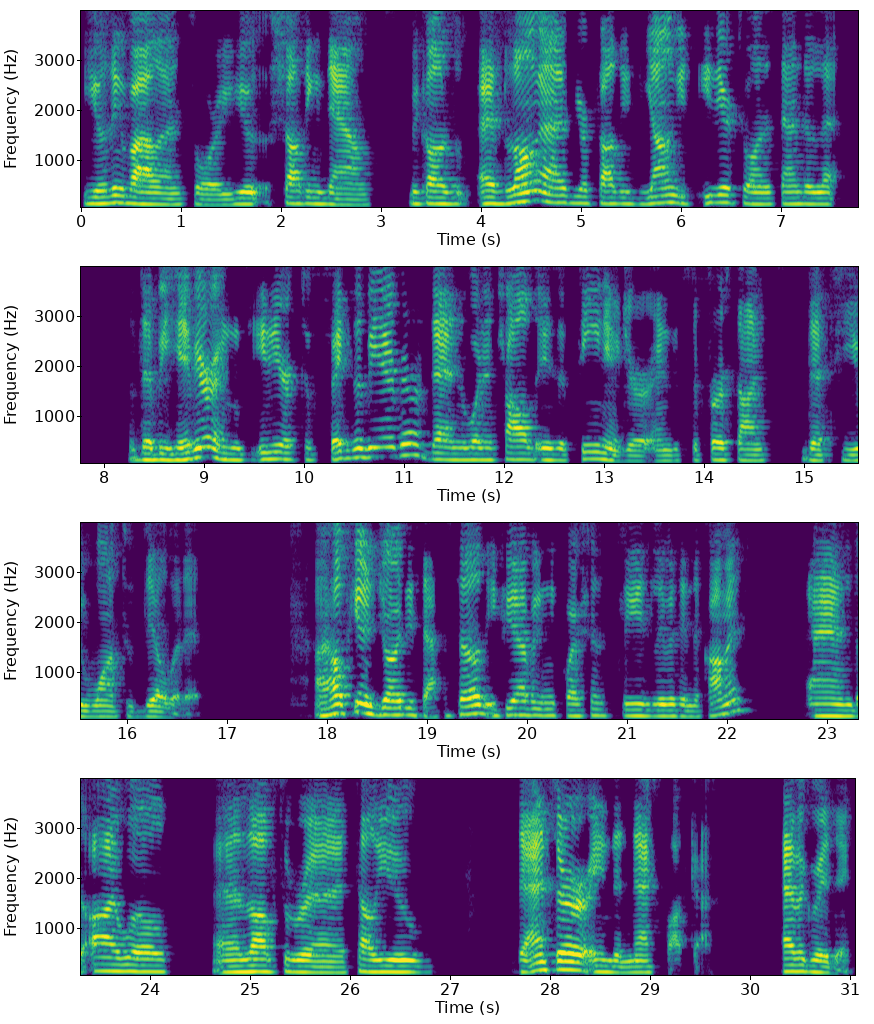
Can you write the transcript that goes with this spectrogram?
using violence or you shutting down. Because as long as your child is young, it's easier to understand the le- the behavior and it's easier to fix the behavior than when a child is a teenager and it's the first time that you want to deal with it. I hope you enjoyed this episode. If you have any questions, please leave it in the comments and I will uh, love to uh, tell you the answer in the next podcast. Have a great day.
